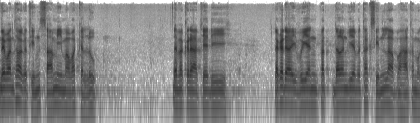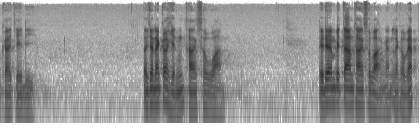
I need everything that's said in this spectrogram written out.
ในวันทอดกระถินสามีมาวัดกับลูก ได้มากราบเจดีย์ แล้วก็เดินเวียนเดินเวียนประทักษิณรอบมหาธรรมกายเจดีย์หลังจากนั้นก็เห็นทางสว่างได้เดินไปตามทางสว่างนั้น แล้วก็แวบไป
